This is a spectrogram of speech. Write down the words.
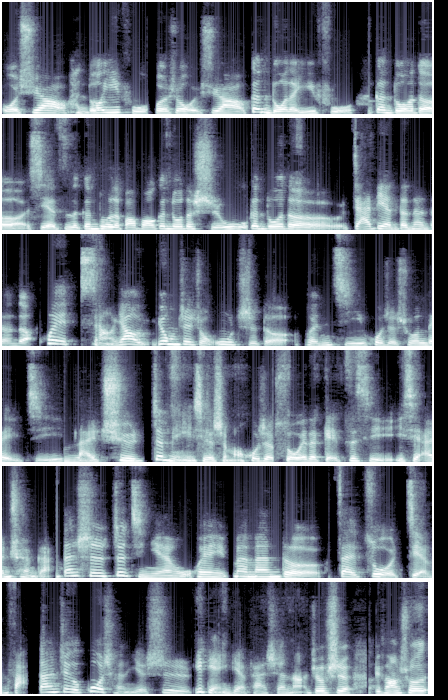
我需要很多衣服，或者说我需要更多的衣服、更多的鞋子、更多的包包、更多的食物、更多的家电等等等等，会想要用这种物质的囤积或者说累积来去证明一些什么，或者所谓的给自己一些安全感。但是这几年我会慢慢的在做减法，当然这个过。程也是一点一点发生的，就是比方说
